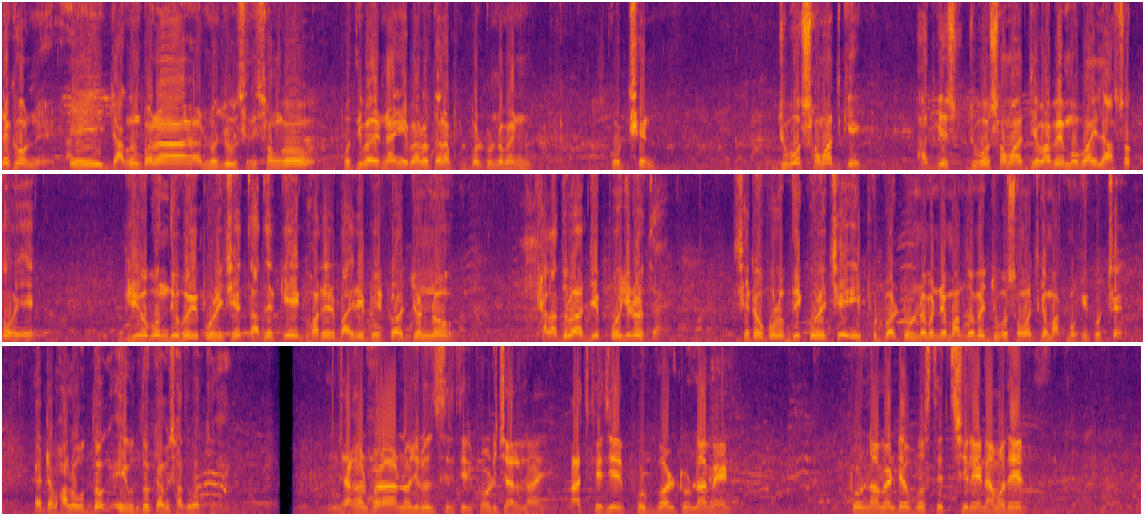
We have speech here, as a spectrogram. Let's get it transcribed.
দেখুন, এই জাগনপাড়া নজরুল স্মৃতিসংঘ প্রতিবারে নাই, এবারও তারা ফুটবল টুর্নামেন্ট করছেন। যুব সমাজকে, আজকে যুব সমাজ যেভাবে মোবাইলে আসক্ত হয়ে, গৃহবন্দী হয়ে পড়েছে, তাদেরকে ঘরের বাইরে বের করার জন্য খেলাধুলার যে প্রয়োজনীয়তা, সেটা উপলব্ধি করেছে এই ফুটবল টুর্নামেন্টের মাধ্যমে যুব সমাজকে মাখমুখী করছে। একটা ভালো উদ্যোগ, এই উদ্যোগকে আমি সাধুবাদ জানাই। জাগানপাড়া নজরুল স্মৃতির পরিচালনায় আজকে যে ফুটবল টুর্নামেন্ট, টুর্নামেন্টে উপস্থিত ছিলেন আমাদের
